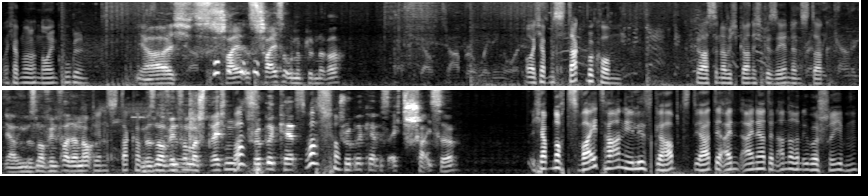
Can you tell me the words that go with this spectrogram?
Oh, ich habe nur noch neun Kugeln. Ja, ich. Ist, schei ist scheiße ohne Plünderer. Oh, ich habe einen Stuck bekommen. Krass, den habe ich gar nicht gesehen, den Stuck. Ja, wir müssen auf jeden Fall dann noch. Den Stuck Wir habe ich müssen auf jeden Fall mal sprechen. Was? Triple Cap. Das war's schon. Triple Cap ist echt scheiße. Ich habe noch zwei Tarnhelis gehabt. Der hat der ein, eine hat den anderen überschrieben.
